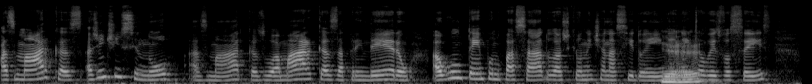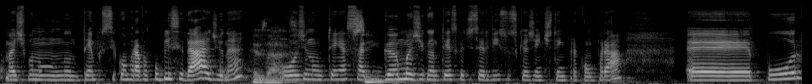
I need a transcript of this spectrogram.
as marcas, a gente ensinou as marcas, ou as marcas aprenderam, algum tempo no passado, acho que eu nem tinha nascido ainda, nem Uhum. talvez vocês, mas tipo, no, no tempo que se comprava publicidade, né? Exato. Hoje não tem essa Sim. gama gigantesca de serviços que a gente tem para comprar, é, por,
